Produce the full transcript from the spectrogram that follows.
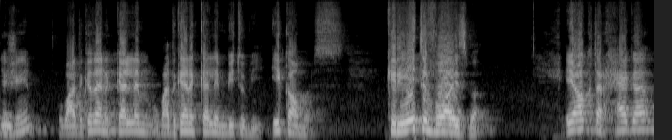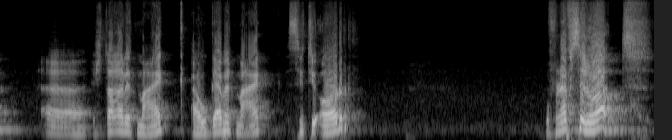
ماشي وبعد كده نتكلم وبعد كده نتكلم B2B e-commerce creative wise بقى. إيه أكتر حاجة آه، اشتغلت معاك أو جابت معاك CTR وفي نفس الوقت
